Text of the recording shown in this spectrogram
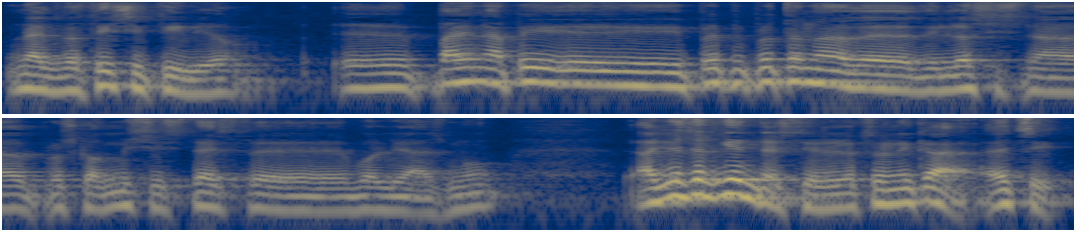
να εκδοθεί εισιτήριο, ε, πάει να πει, ε, πρέπει πρώτα να δηλώσεις, να προσκομίσεις τεστ ε, εμβολιασμού. Αλλιώς δεν βγαίνει εισιτήριο, ηλεκτρονικά, έτσι.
